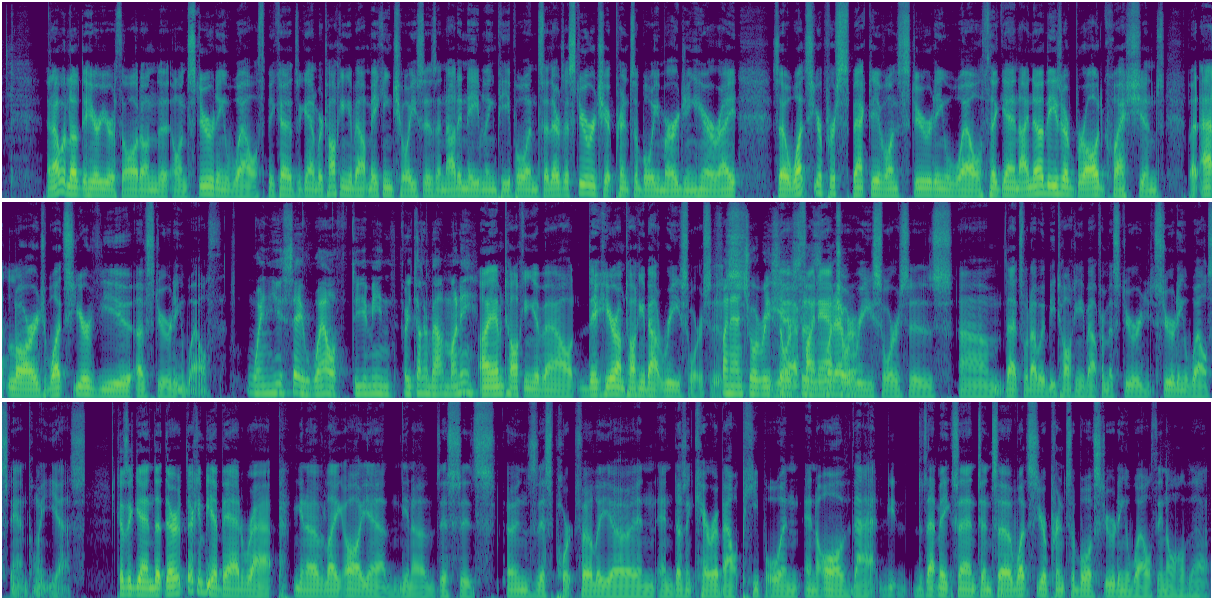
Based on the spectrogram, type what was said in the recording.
And I would love to hear your thought on the on stewarding wealth because again, we're talking about making choices and not enabling people, and so there's a stewardship principle emerging here, right? So, what's your perspective on stewarding wealth? Again, I know these are broad questions, but at large, what's your view of stewarding wealth? When you say wealth, do you mean are you talking about money? I am talking about the, here. I'm talking about resources, financial resources, yeah, financial whatever. resources. Um, that's what I would be talking about from a steward, stewarding wealth standpoint. Yes, because again, that there there can be a bad rap. You know, like oh yeah, you know this is owns this portfolio and and doesn't care about people and and all of that. Does that make sense? And so, what's your principle of stewarding wealth in all of that?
